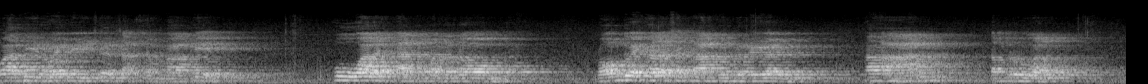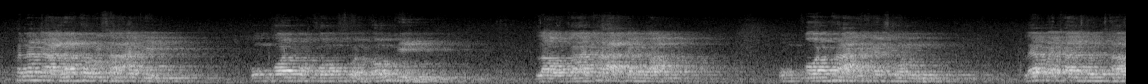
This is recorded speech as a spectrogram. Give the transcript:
ว่าที่ร้อยตรีเชิดศักดิ์จำปาเทศ ผู้ว่าราชการจังหวัดระนอง พร้อมด้วยข้าราชการพลเรือน ทหาร ตำรวจ พนักงานรัฐวิสาหกิจ องค์กรปกครองส่วนท้องถิ่น เหล่ากาชาติจังหวัด องค์กรภาคเอกชน และประชาชนชาว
